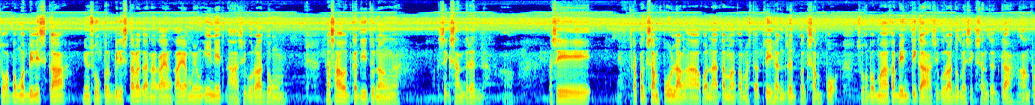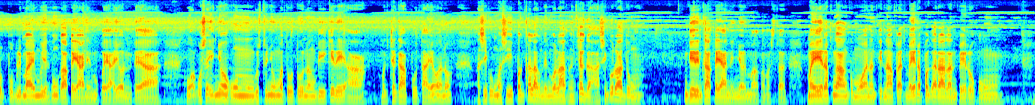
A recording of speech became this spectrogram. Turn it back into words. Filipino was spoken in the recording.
So kapag mabilis ka, yung super bilis talaga na kayang-kaya mo yung init, ah, siguradong sasahod ka dito ng 600 Ah, kasi kapag 10 lang uh, kuha nata mga kamasta 300 pag 10 so kapag makaka 20 ka sigurado may 600 ka. Ah, ang pro- problemahin mo yan kung kakayanin mo kaya yon kaya kung ako sa inyo kung gusto nyong matuto ng bikiri ah, magtiyaga po tayo ano? Kasi kung masipag ka lang din wala kang tiyaga ah, siguradong hindi rin kakayanin yon mga kamastar mahirap nga ang gumawa ng tinapay at mahirap pag-aralan pero kung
